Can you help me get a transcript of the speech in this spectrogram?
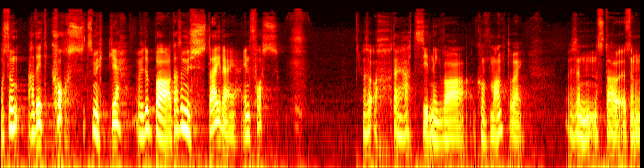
Og så hadde jeg et kors, et smykke. Og ute og bada, så mista jeg det i en foss. Og så, åh, Det har jeg hatt siden jeg var konfirmant, tror jeg. Sånn, sånn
